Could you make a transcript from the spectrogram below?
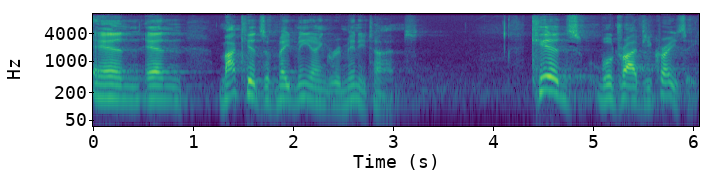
and, and my kids have made me angry many times. Kids will drive you crazy.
